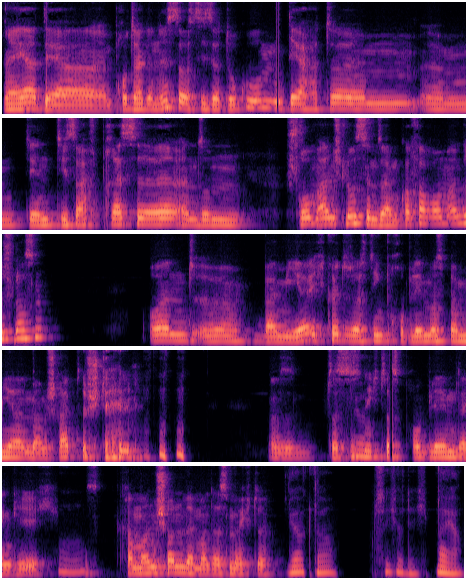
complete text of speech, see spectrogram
Naja, der Protagonist aus dieser Doku, der hat ähm, ähm, den, die Saftpresse an so einen Stromanschluss in seinem Kofferraum angeschlossen. Und äh, bei mir, ich könnte das Ding problemlos bei mir an meinem Schreibtisch stellen. also das ist ja. nicht das Problem, denke ich. Mhm. Das kann man schon, wenn man das möchte. Ja, klar sicherlich. Naja.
